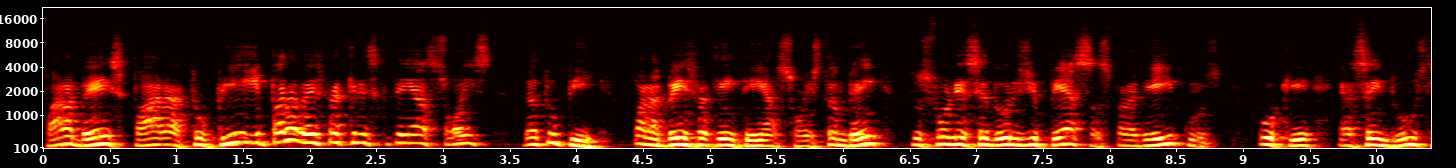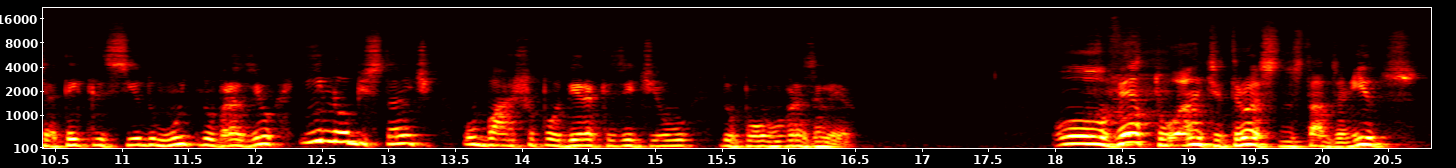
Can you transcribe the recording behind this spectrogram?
parabéns para a Tupi e parabéns para aqueles que têm ações da Tupi. Parabéns para quem tem ações também dos fornecedores de peças para veículos, porque essa indústria tem crescido muito no Brasil, e não obstante o baixo poder aquisitivo do povo brasileiro. O veto antitrust dos Estados Unidos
